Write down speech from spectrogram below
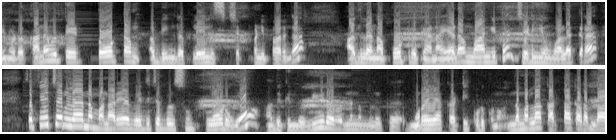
என்னோட கனவு தே தோட்டம் அப்படிங்கிற பிளேலிஸ்ட் செக் பண்ணி பாருங்கள் அதில் நான் போட்டிருக்கேன். நான் இடம் வாங்கிட்டேன் செடியும் வளர்க்குறேன். ஸோ ஃபியூச்சரில் நம்ம நிறைய வெஜிடபிள்ஸும் போடுவோம். அதுக்கு இந்த வீடை வந்து நம்மளுக்கு முறையாக கட்டி கொடுக்கணும். இந்த மாதிரிலாம் கட்டா கடந்தா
